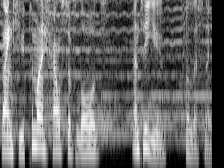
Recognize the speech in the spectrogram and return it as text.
Thank you to my House of Lords and to you for listening.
